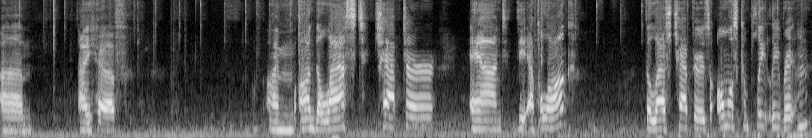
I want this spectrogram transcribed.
Um, I have, I'm on the last chapter and the epilogue. The last chapter is almost completely written.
